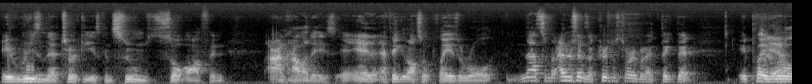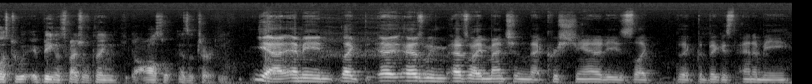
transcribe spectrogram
a reason that turkey is consumed so often on holidays, and I think it also plays a role. Not so I understand it's a Christmas story, but I think that it played a role as to it being a special thing, also as a turkey. Yeah, I mean, like as we as I mentioned that Christianity is like like the biggest enemy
